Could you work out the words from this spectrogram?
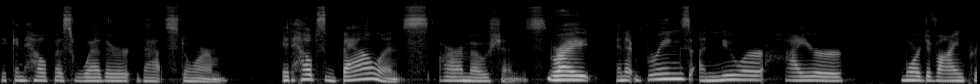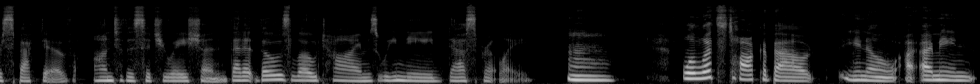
It can help us weather that storm. It helps balance our emotions right and it brings a newer, higher, more divine perspective onto the situation that at those low times we need desperately. Mm. Well, let's talk about, you know, I, I mean,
